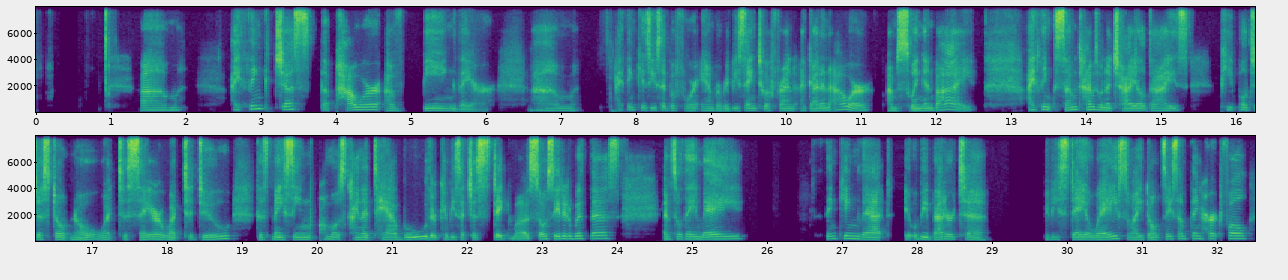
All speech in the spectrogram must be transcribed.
Um, I think just the power of being there. Um, I think, as you said before, Amber, maybe saying to a friend, I've got an hour, I'm swinging by. I think sometimes when a child dies, people just don't know what to say or what to do. This may seem almost kind of taboo. There can be such a stigma associated with this. And so they may, thinking that it would be better to maybe stay away so I don't say something hurtful,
